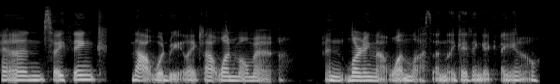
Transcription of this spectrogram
And so I think that would be like that one moment and learning that one lesson. Like, I think, you know,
